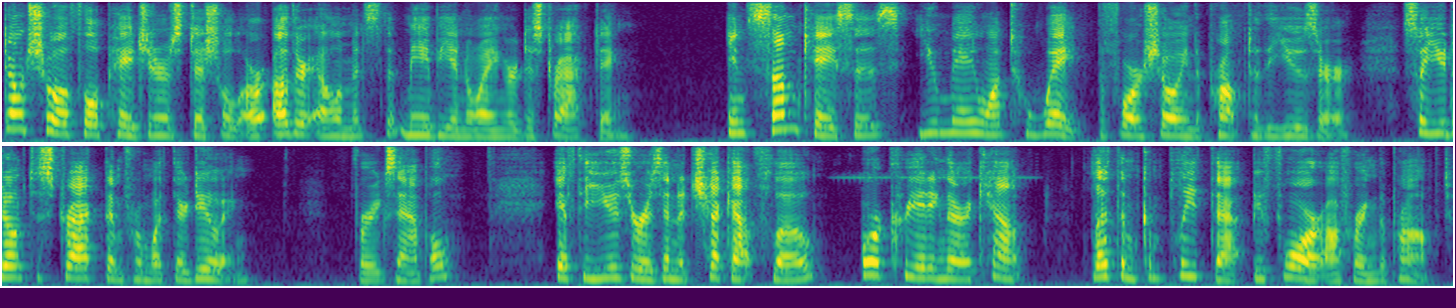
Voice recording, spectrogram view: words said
Don't show a full page interstitial or other elements that may be annoying or distracting. In some cases, you may want to wait before showing the prompt to the user, so you don't distract them from what they're doing. For example, if the user is in a checkout flow or creating their account, let them complete that before offering the prompt.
